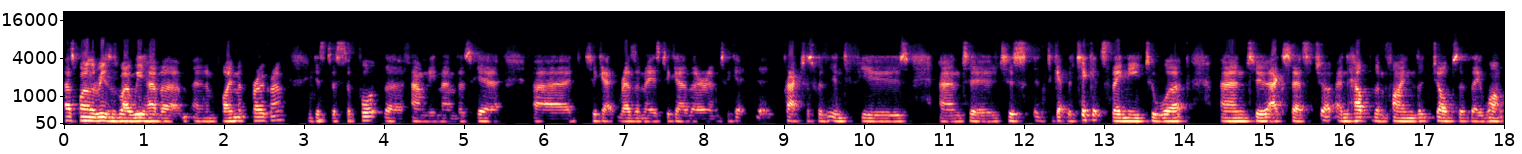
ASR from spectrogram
that's one of the reasons why we have a, an employment program, mm-hmm. is to support the family members here uh, to get resumes together and to get uh, practice with interviews and to, to, to get the tickets they need to work and to access jo- and help them find the jobs that they want.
